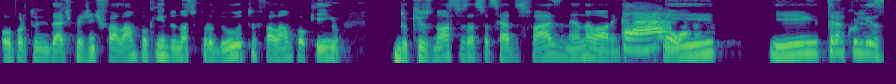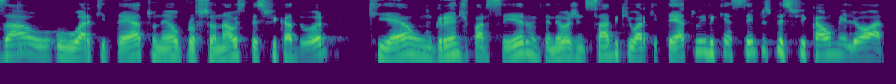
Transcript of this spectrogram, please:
oportunidade para a gente falar um pouquinho do nosso produto, falar um pouquinho do que os nossos associados fazem, né, Ana Laura? Claro! E, e tranquilizar o, o arquiteto, né, o profissional especificador, que é um grande parceiro, entendeu? A gente sabe que o arquiteto ele quer sempre especificar o melhor,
